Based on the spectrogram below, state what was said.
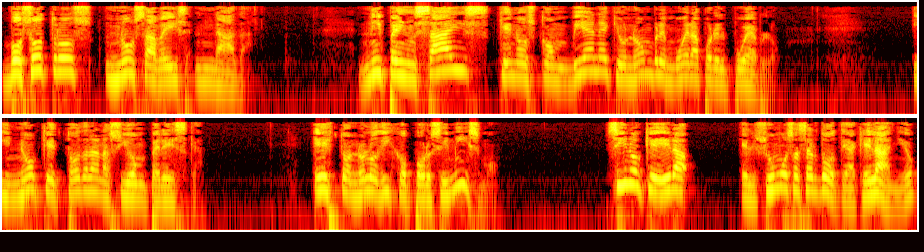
Vosotros no sabéis nada, ni pensáis que nos conviene que un hombre muera por el pueblo, y no que toda la nación perezca. Esto no lo dijo por sí mismo, sino que era el sumo sacerdote aquel año,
